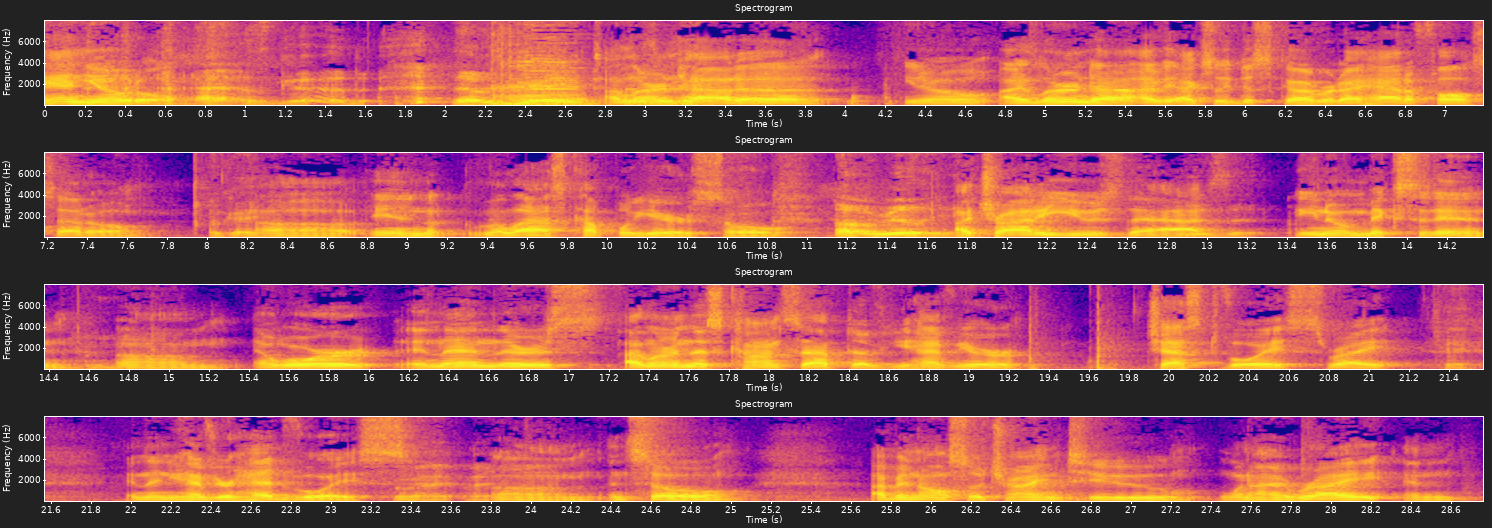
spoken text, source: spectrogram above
can yodel. That was good. That was great. I learned how to, you know, I learned, uh, I've actually discovered I had a falsetto Okay. uh, in the last couple years. So oh, really? I try to use that, Use it. you know, mix it in. Um, and, or, and then there's, I learned this concept of you have your chest voice, right? okay. And then you have your head voice. Right, right. Um, and so I've been also trying to, when I write and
